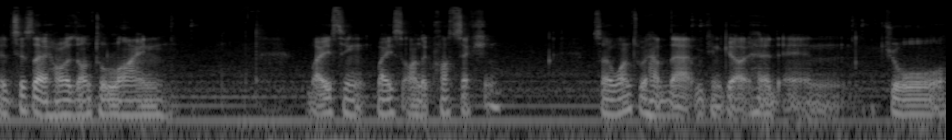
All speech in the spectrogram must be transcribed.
It's just a horizontal line basing based on the cross section. So once we have that we can go ahead and draw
